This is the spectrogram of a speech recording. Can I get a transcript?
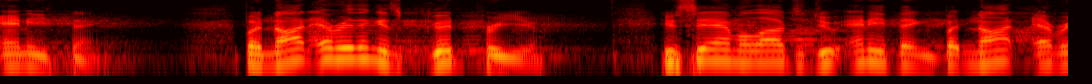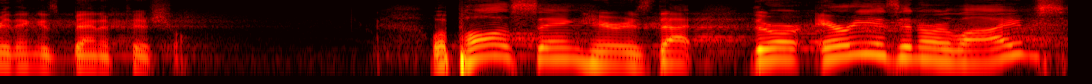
anything, but not everything is good for you. You say I'm allowed to do anything, but not everything is beneficial. What Paul is saying here is that there are areas in our lives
